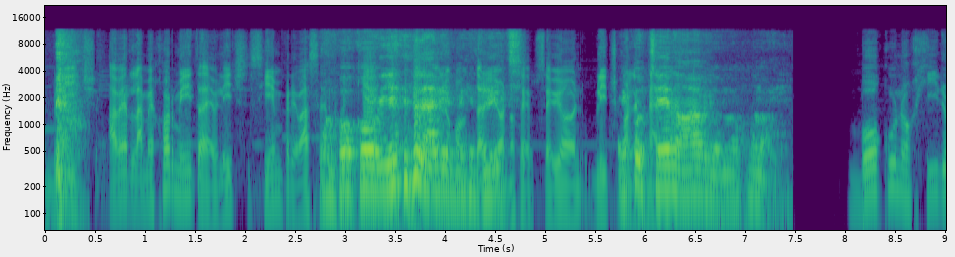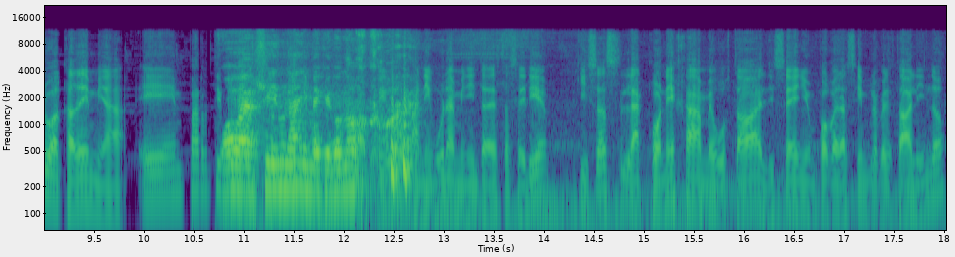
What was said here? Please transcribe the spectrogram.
Bleach, a ver, la mejor minita de Bleach siempre va a ser Tampoco vi Lo contrario, no sé, se vio Bleach con Escuché, no hablo, no, no lo vi. Boku no Hero Academia. eh, en particular, así yo no un le anime que conozco. a ninguna minita de esta serie. Quizás la coneja me gustaba, el diseño un poco era simple, pero estaba lindo.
